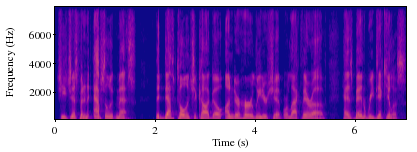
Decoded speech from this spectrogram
She's just been an absolute mess. The death toll in Chicago under her leadership or lack thereof has been ridiculous.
